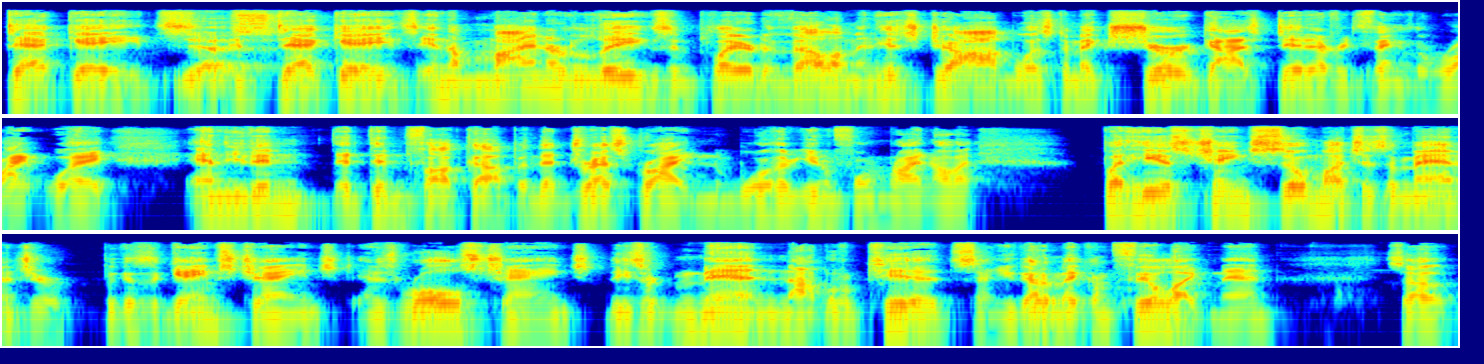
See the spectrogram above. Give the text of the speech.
decades yes. and decades in the minor leagues and player development. His job was to make sure guys did everything the right way and you didn't that didn't fuck up and that dressed right and wore their uniform right and all that. But he has changed so much as a manager because the game's changed and his roles changed. These are men, not little kids, and you got to make them feel like men. So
